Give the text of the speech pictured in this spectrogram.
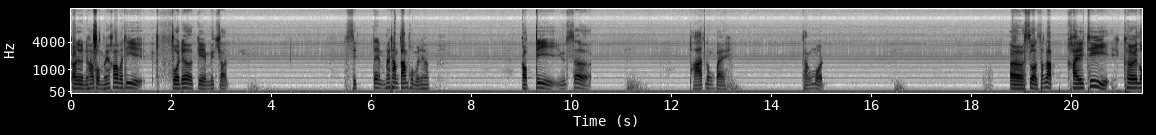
ก่อนอื่นนะครับผมให้เข้ามาที่โฟลเดอร์เกม Mixshot System ให้ทำตามผมนะครับ Copy User Path ลงไป ทั้งหมด เอ่อ ส่วนสำหรับ ใครที่เคยโหล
